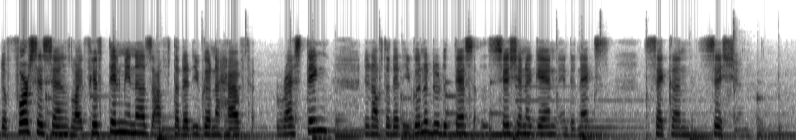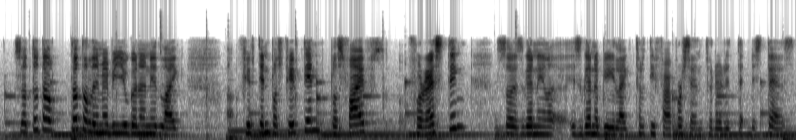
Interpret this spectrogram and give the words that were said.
The first session is like 15 minutes after that you're gonna have resting then after that you're gonna do the test session again in the next second session so total totally maybe you're gonna need like uh, 15 plus 15 plus 5 for resting. So it's gonna it's gonna be like 35% to do this test.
